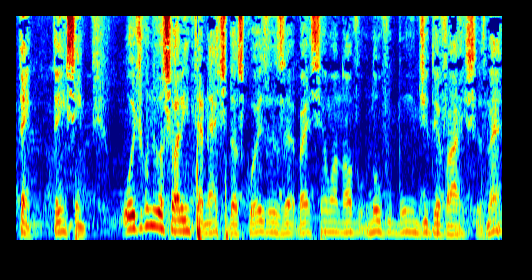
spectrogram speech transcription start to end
Tem, tem sim. Hoje, quando você olha a internet das coisas, é, vai ser um novo, novo boom de devices, né?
